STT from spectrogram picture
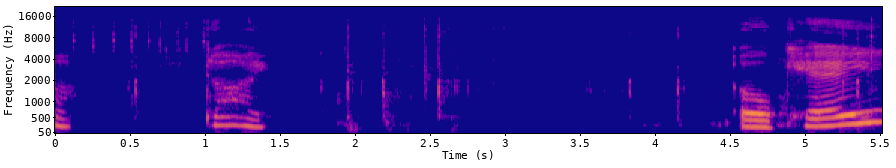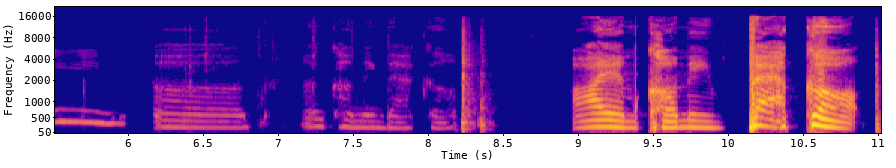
Uh, die. Okay. Uh, I'm coming back up. I am coming back up.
